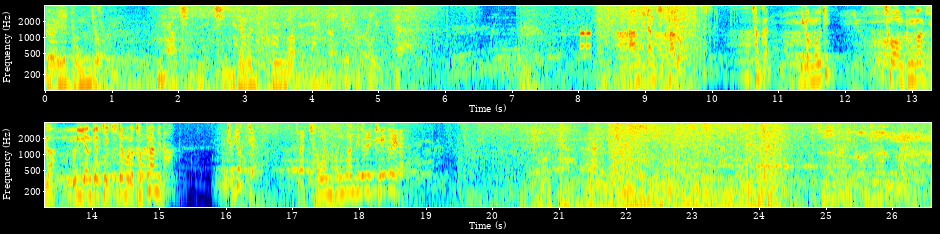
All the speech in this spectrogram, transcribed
너의 동족은 마침내 진정한 공합을 눈앞에 두고 있다. 감지 장치 가동. 잠깐, 이건 뭐지? 차원 분광기가 우리 연결체 지점으로 접근합니다. 추적자, 저 차원 분광기들을 제거해라. 수정탑이 더 필요합니다.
